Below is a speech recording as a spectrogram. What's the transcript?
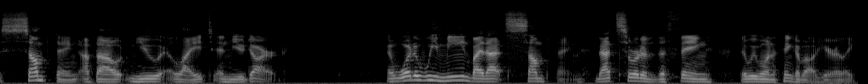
something about mu light and mu dark? And what do we mean by that something? That's sort of the thing that we want to think about here, like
